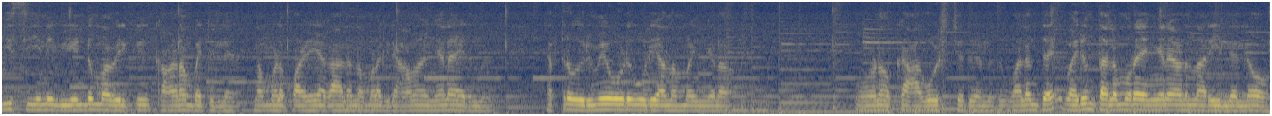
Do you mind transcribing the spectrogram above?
ഈ സീന് വീണ്ടും അവർക്ക് കാണാൻ പറ്റില്ല. നമ്മളെ പഴയ കാലം നമ്മളെ ഗ്രാമം എങ്ങനെയായിരുന്നു എത്ര ഒരുമയോടുകൂടിയാണ് നമ്മൾ ഇങ്ങനെ ഓണമൊക്കെ ആഘോഷിച്ചത് എന്നത്. വലം വരും തലമുറ എങ്ങനെയാണെന്ന് അറിയില്ലല്ലോ.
